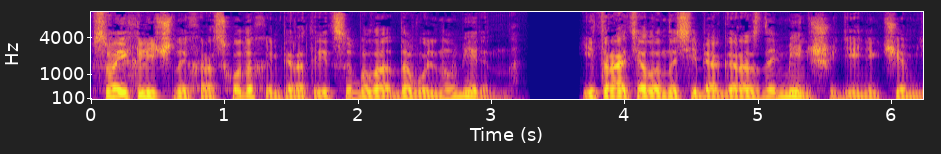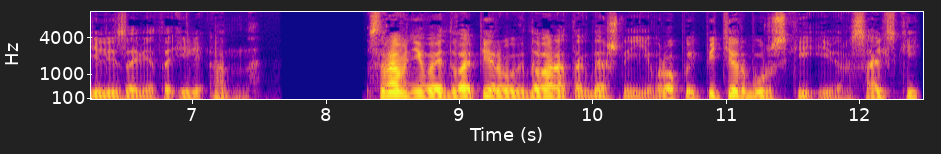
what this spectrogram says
В своих личных расходах императрица была довольно умеренна и тратила на себя гораздо меньше денег, чем Елизавета или Анна. Сравнивая два первых двора тогдашней Европы, петербургский и версальский,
